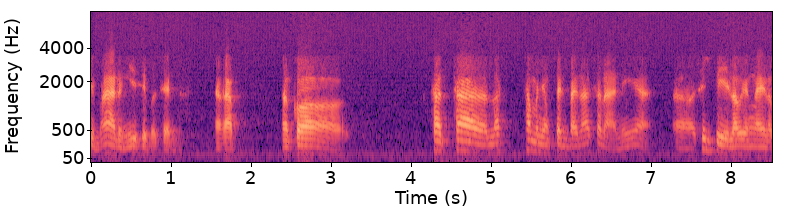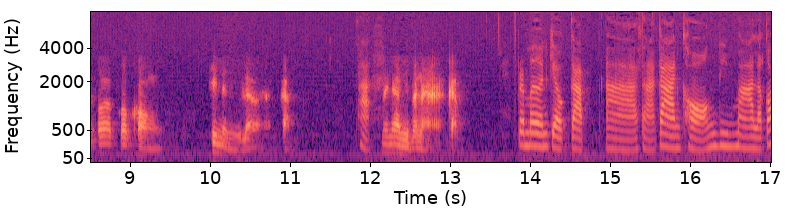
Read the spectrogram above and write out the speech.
สิบห้าถึงยี่สิบเปอร์เซ็นต์นะครับ แล้วก็ ถ้าถ้าลักถ้ามันยังเป็นไปลักษณะนี้อะเอ่อสิ้นปีเรายังไงเราก็ก็ครองที่หนึ่งอยู่แล้วครับค่ะไม่น่ามีปัญหาครับ ประเมินเกี่ยวกับอ่าสถานการณ์ของดีมาแล้วก็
